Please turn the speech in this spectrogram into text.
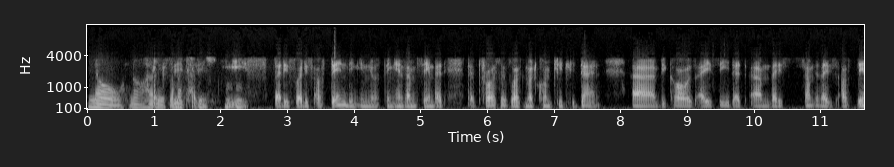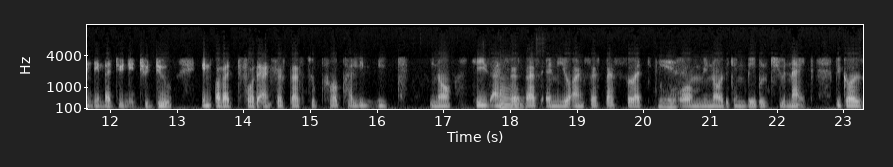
No, no, Harisa Exactly. Mataris. Yes, that is what is outstanding in your thing. Hence, I'm saying that the process was not completely done uh, because I see that um, that is something that is outstanding that you need to do in order for the ancestors to properly meet. You know, his ancestors and your ancestors, so that Yes. um you know they can be able to unite because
